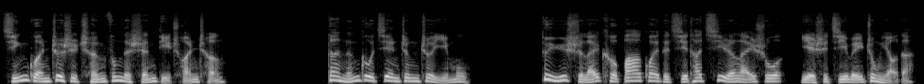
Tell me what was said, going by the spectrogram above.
尽管这是尘封的神底传承，但能够见证这一幕，对于史莱克八怪的其他七人来说也是极为重要的。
